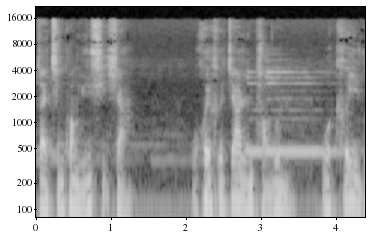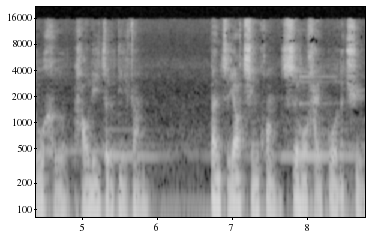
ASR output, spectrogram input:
在情况允许下，我会和家人讨论我可以如何逃离这个地方。但只要情况似乎还过得去，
